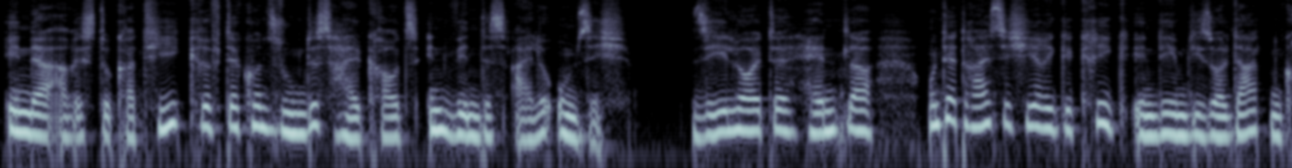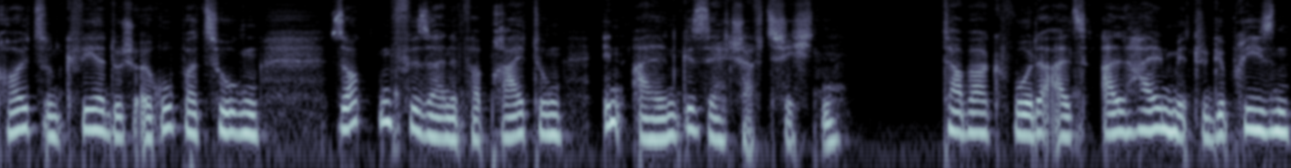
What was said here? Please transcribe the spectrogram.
In der Aristokratie griff der Konsum des Heilkrauts in Windeseile um sich. Seeleute, Händler und der Dreißigjährige Krieg, in dem die Soldaten kreuz und quer durch Europa zogen, sorgten für seine Verbreitung in allen Gesellschaftsschichten. Tabak wurde als Allheilmittel gepriesen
